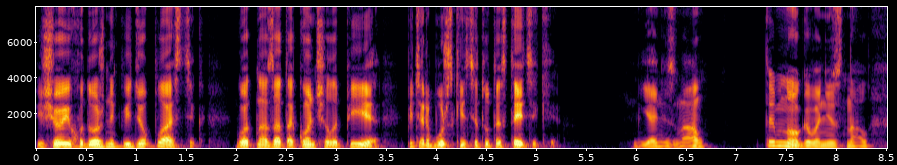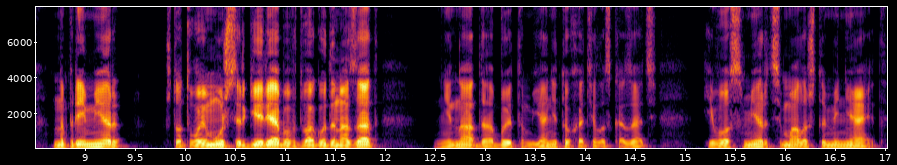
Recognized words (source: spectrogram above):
еще и художник-видеопластик. Год назад окончила ПИЭ, Петербургский институт эстетики». «Я не знал». «Ты многого не знал. Например, что твой муж Сергей Рябов два года назад...» «Не надо об этом, я не то хотела сказать. Его смерть мало что меняет.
